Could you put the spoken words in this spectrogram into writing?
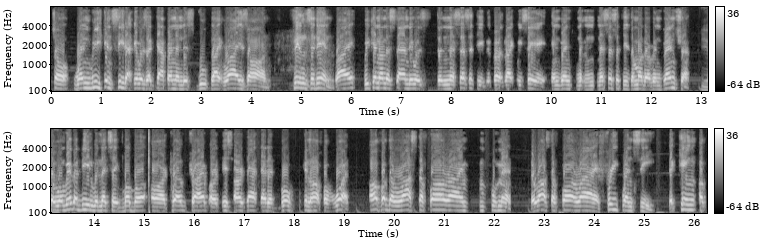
So when we can see that there was a gap and then this group like Rise On fills it in, right? We can understand there was the necessity because like we say, invention necessity is the mother of invention. Yeah. So when we're gonna deal with let's say Bubba or 12 tribe or this or that that had broken off of what? Off of the Rastafari movement, the Rastafari frequency, the king of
